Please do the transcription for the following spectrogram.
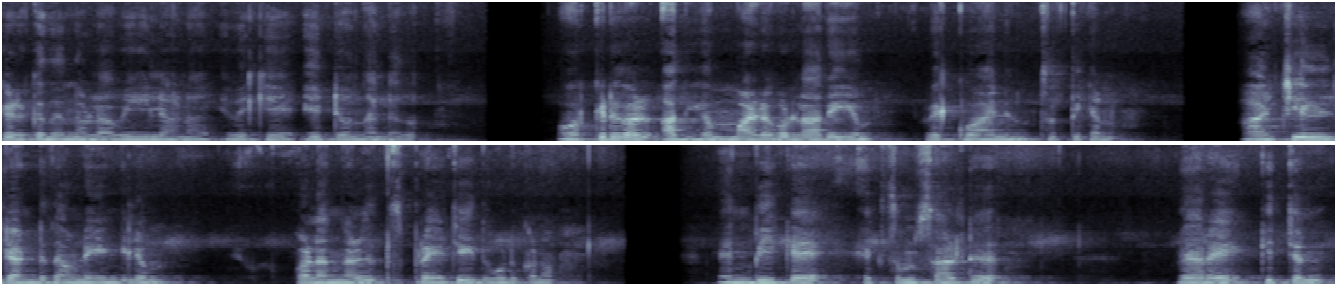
കിഴക്ക് നിന്നുള്ള വെയിലാണ് ഇവയ്ക്ക് ഏറ്റവും നല്ലത്. ഓർക്കിഡുകൾ അധികം മഴ കൊള്ളാതെയും വെക്കുവാനും ശ്രദ്ധിക്കണം. ആഴ്ചയിൽ രണ്ട് തവണയെങ്കിലും വളങ്ങൾ സ്പ്രേ ചെയ്തു കൊടുക്കണം. N B K Epsom salt വേറെ കിച്ചൺ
